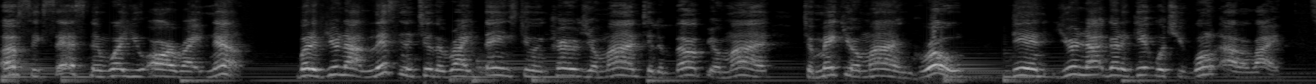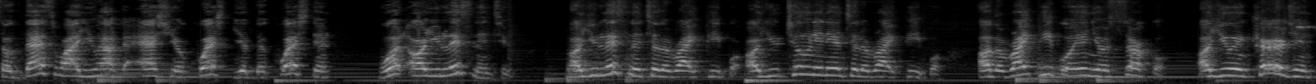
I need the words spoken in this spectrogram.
of success than where you are right now. But if you're not listening to the right things to encourage your mind, to develop your mind, to make your mind grow, then you're not going to get what you want out of life. So that's why you have to ask your question the question, what are you listening to? Are you listening to the right people? Are you tuning into the right people? Are the right people in your circle? Are you encouraging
